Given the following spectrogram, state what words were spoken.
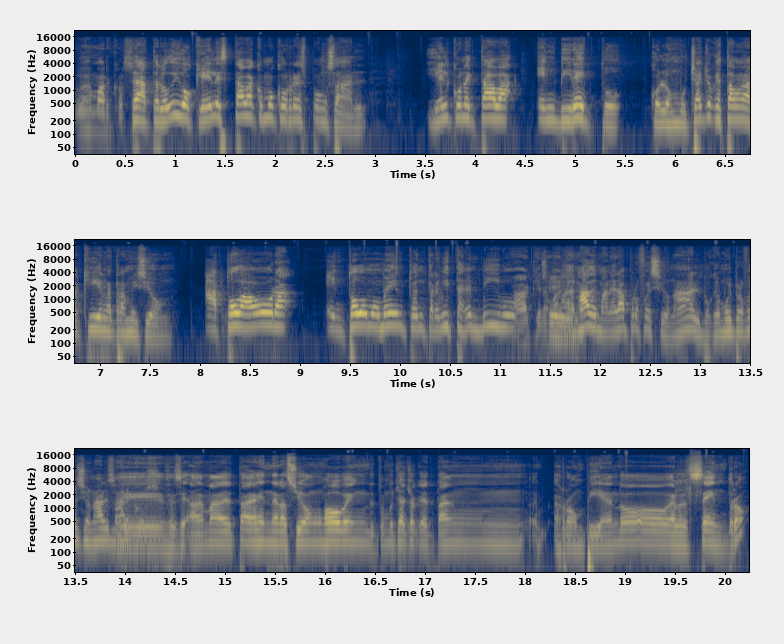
lo de O Marcos. sea, te lo digo que él estaba como corresponsal y él conectaba en directo con los muchachos que estaban aquí en la transmisión a toda hora, en todo momento, entrevistas en vivo. Sí. máquina. Además, de manera profesional, porque es muy profesional, Marcos. sí, sí. Además de esta generación joven, de estos muchachos que están rompiendo el centro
